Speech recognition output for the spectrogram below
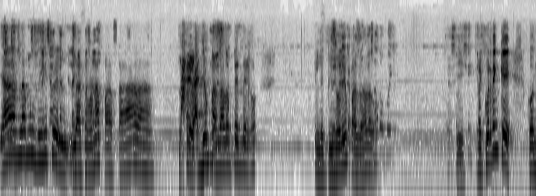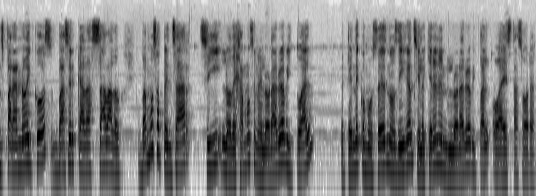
ya Las hablamos de eso el- el la semana pasada. La, el año pasado, pendejo. El episodio pasado. güey. Sí. que- Recuerden que Consparanoicos va a ser cada sábado. Vamos a pensar si lo dejamos en el horario habitual. Depende como ustedes nos digan, si lo quieren en el horario habitual o a estas horas.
